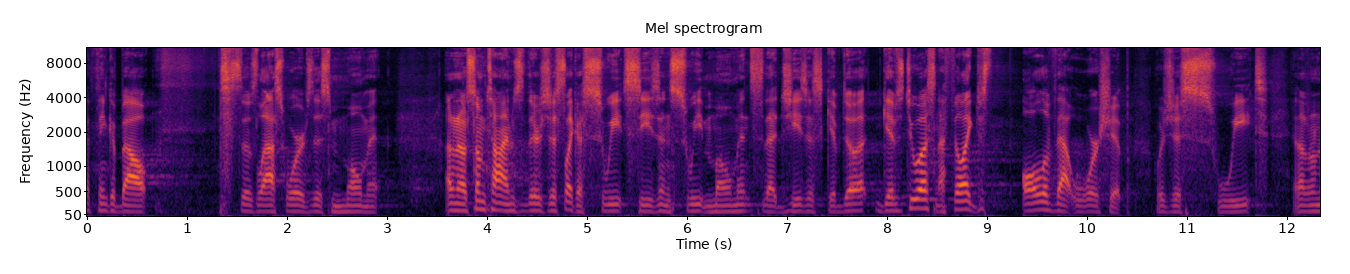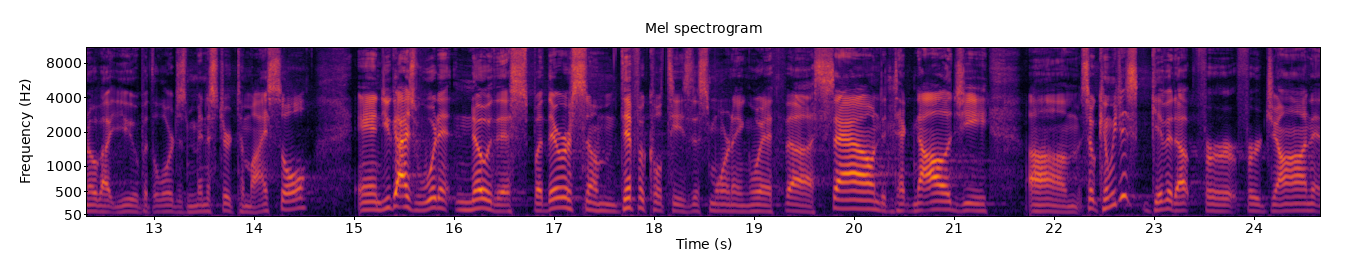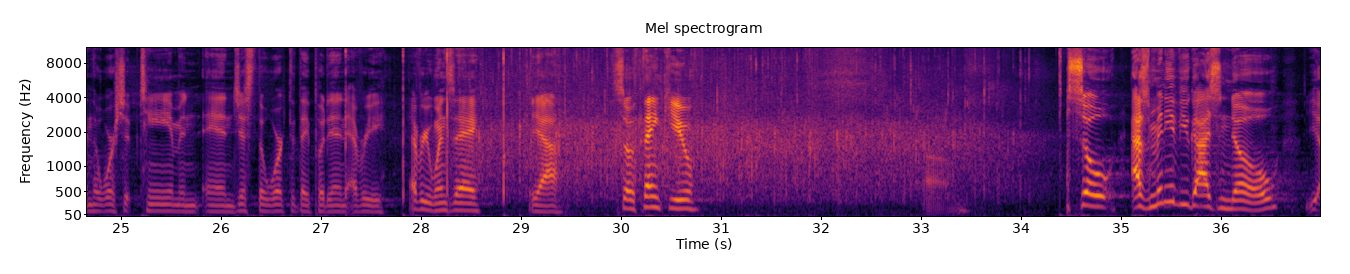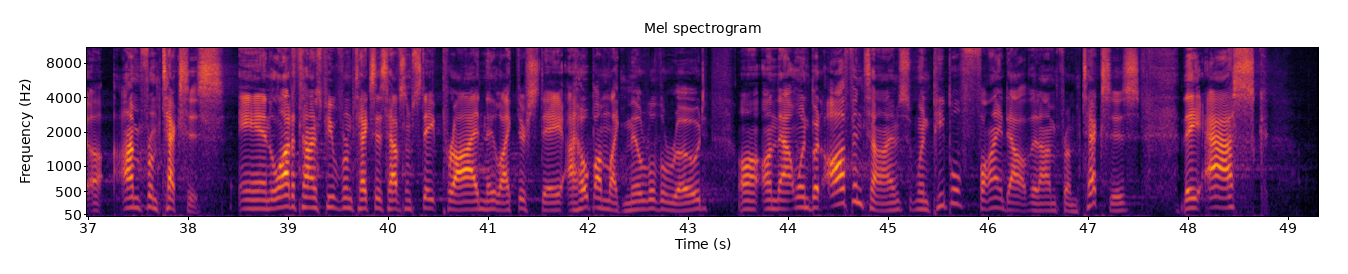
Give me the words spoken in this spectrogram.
I think about those last words, this moment. I don't know, sometimes there's just like a sweet season, sweet moments that Jesus give to, gives to us. And I feel like just all of that worship was just sweet. And I don't know about you, but the Lord just ministered to my soul. And you guys wouldn't know this, but there were some difficulties this morning with uh, sound and technology. Um, so, can we just give it up for, for John and the worship team and, and just the work that they put in every, every Wednesday? Yeah. So, thank you. Um, so, as many of you guys know, yeah, I'm from Texas, and a lot of times people from Texas have some state pride and they like their state. I hope I'm like middle of the road uh, on that one. But oftentimes, when people find out that I'm from Texas, they ask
